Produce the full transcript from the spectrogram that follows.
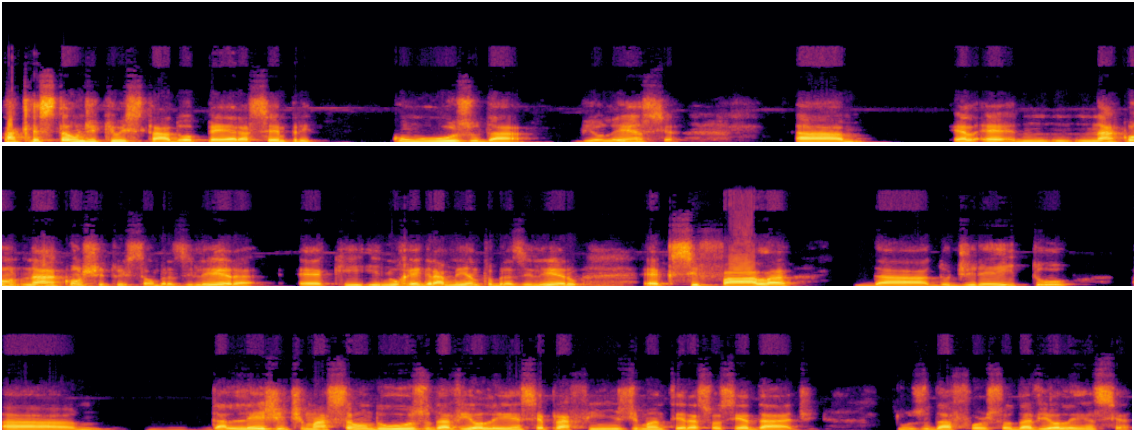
A questão de que o Estado opera sempre com o uso da violência, ah, é, na, na Constituição brasileira, é que, e no regramento brasileiro, é que se fala da, do direito ah, da legitimação do uso da violência para fins de manter a sociedade, uso da força ou da violência.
